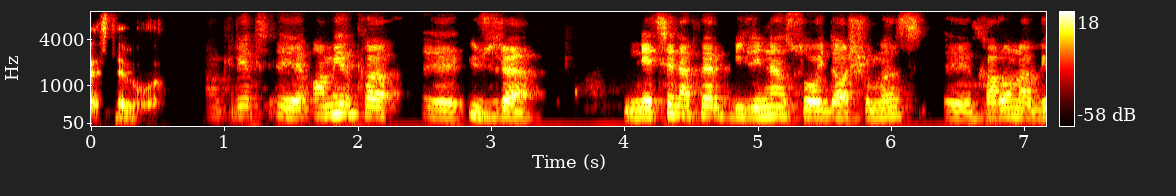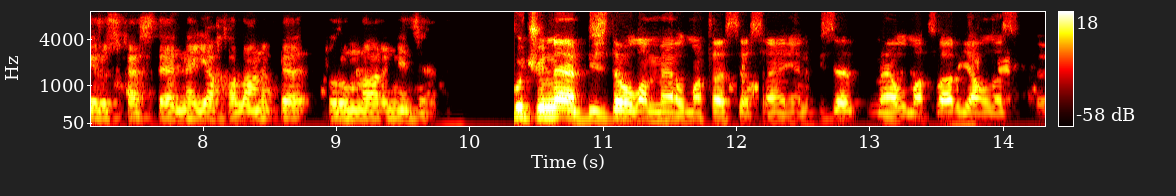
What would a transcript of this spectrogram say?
dəstək olaq. Konkret e, Amerika e, üzrə neçə nəfər bilinən soydaşımız e, koronavirus xəstəliyinə yaxalanıb və durumları necədir? Bu günə bizdə olan məlumata əsasən, yəni bizə məlumatlar yalnız ə,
